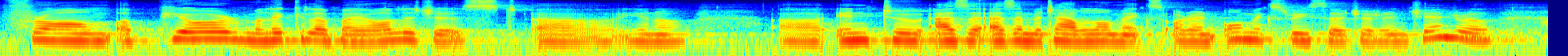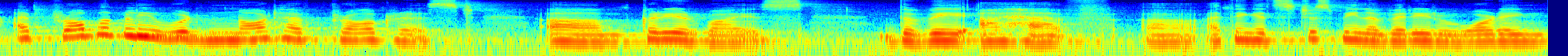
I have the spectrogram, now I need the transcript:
from a pure molecular biologist, uh, you know, uh, into as a, as a metabolomics or an omics researcher in general, I probably would not have progressed um, career-wise the way I have. Uh, I think it's just been a very rewarding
